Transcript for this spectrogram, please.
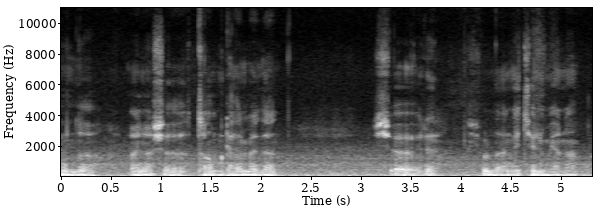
Burada en aşağı tam gelmeden şöyle şuradan geçelim yana.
